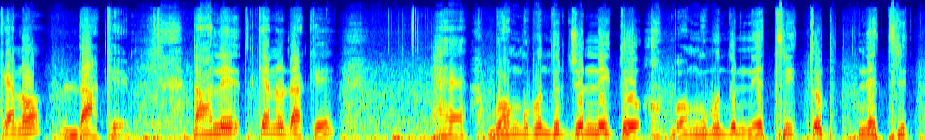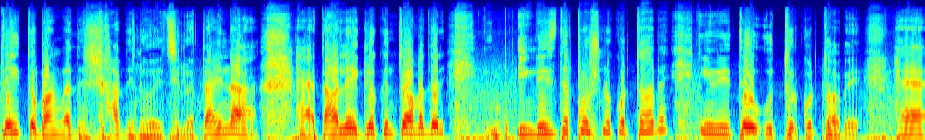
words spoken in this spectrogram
কেন ডাকে? তাহলে কেন ডাকে? হ্যাঁ বঙ্গবন্ধুর জন্যই তো, বঙ্গবন্ধুর নেতৃত্ব, নেতৃত্বেই তো বাংলাদেশ স্বাধীন হয়েছিল, তাই না? হ্যাঁ তাহলে এগুলো কিন্তু আমাদের ইংরেজিতে প্রশ্ন করতে হবে, ইংরেজিতেও উত্তর করতে হবে। হ্যাঁ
